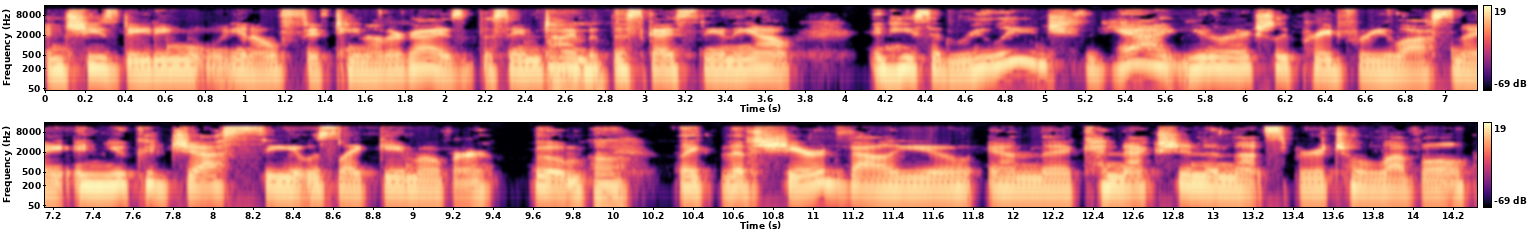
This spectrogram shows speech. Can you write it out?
And she's dating, you know, 15 other guys at the same time, Mhm. but this guy's standing out. And he said, Really? And she said, Yeah, you know, I actually prayed for you last night. And you could just see it was like game over. Boom. Huh. Like the shared value and the connection and that spiritual level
